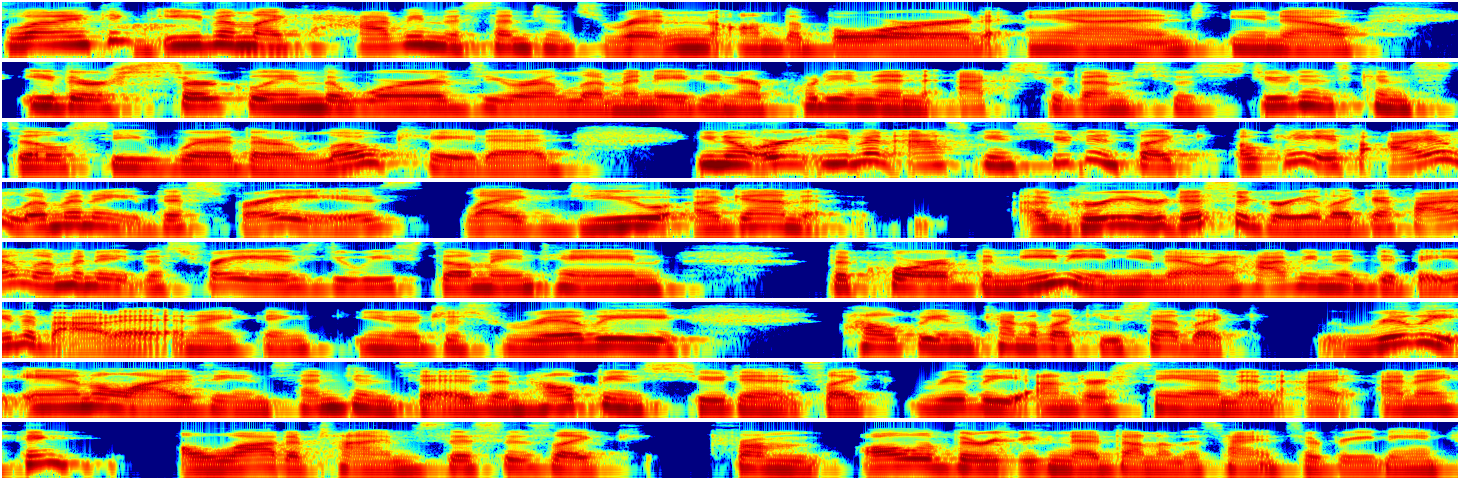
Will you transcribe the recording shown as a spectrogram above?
well, and I think even like having the sentence written on the board and, you know, either circling the words you're eliminating or putting an X through them so students can still see where they're located, you know, or even asking students like, okay, if I eliminate this phrase, like, do you again agree or disagree? Like, if I eliminate this phrase, do we still maintain the core of the meaning, you know, and having a debate about it? And I think, you know, just really helping kind of like you said, like really analyzing sentences and helping students like really understand. And I, and I think a lot of times this is like from all of the reading I've done on the science of reading,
